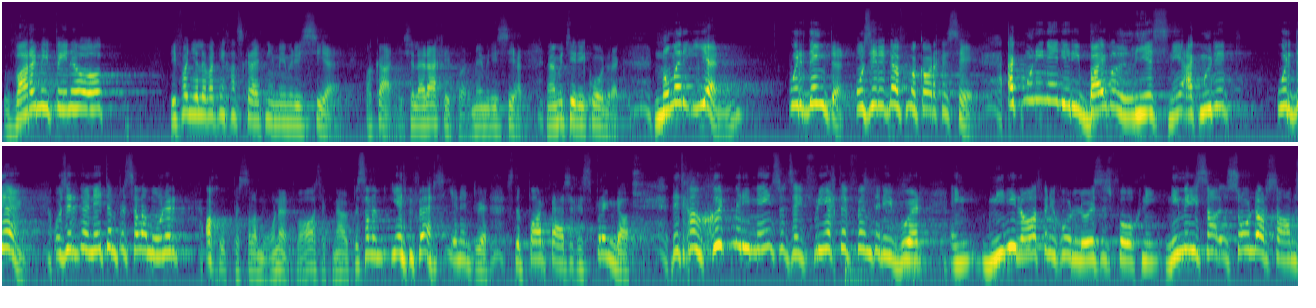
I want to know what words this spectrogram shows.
warm die penne op. Die van julle wat nie gaan skryf nie, memoriseer. OK, is jy reg hiervoor? Memoriseer. Nou moet jy rekord druk. Nommer 1 Oordink dit. Ons het dit nou vir mekaar gesê. Ek moenie net hierdie Bybel lees nie, ek moet dit oordink. Ons het dit nou net in Psalm 100, ag, Psalm 100, waar is ek nou? Psalm 1 vers 1 en 2. Dis 'n paar verse gespring daar. Dit gaan goed met die mens wat sy vreugde vind in die woord en nie die raad van die goddeloses volg nie, nie met die sondaar saam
